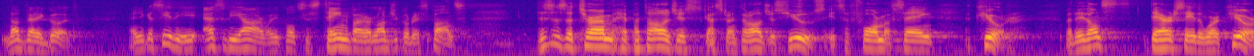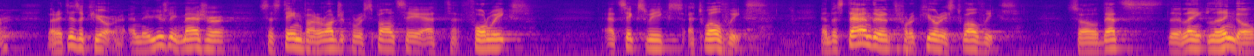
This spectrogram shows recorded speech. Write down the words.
Not very good. And you can see the SVR, what we call sustained virological response. This is a term hepatologists, gastroenterologists use. It's a form of saying a cure. But they don't dare say the word cure, but it is a cure. And they usually measure sustained virological response, say, at four weeks, at six weeks, at 12 weeks. And the standard for a cure is 12 weeks. So that's the lingo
